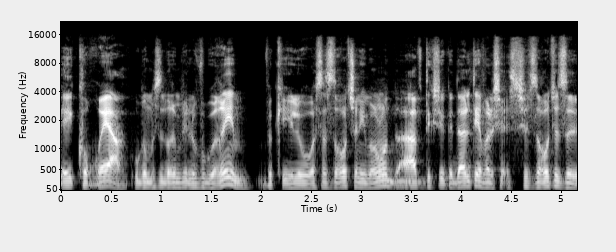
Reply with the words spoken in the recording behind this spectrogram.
אה, קוריאה הוא גם עושה דברים של מבוגרים וכאילו הוא עשה סדרות שאני מאוד אהבתי כשגדלתי אבל של סדרות שזה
